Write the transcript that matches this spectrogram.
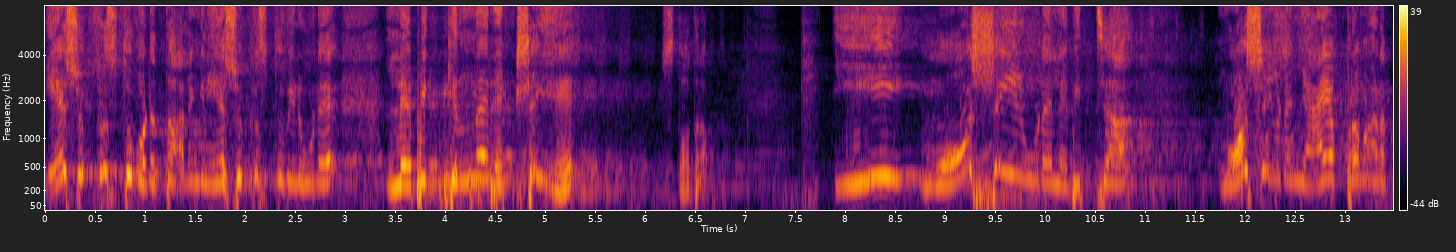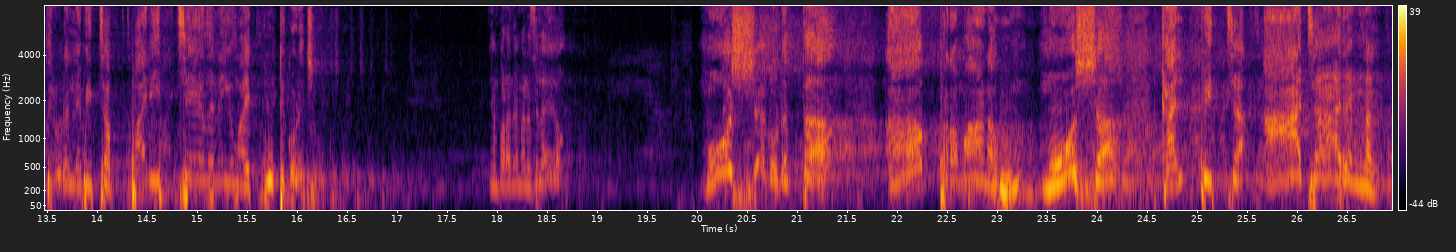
യേശു ക്രിസ്തു കൊടുത്ത അല്ലെങ്കിൽ യേശു ക്രിസ്തുവിലൂടെ ലഭിക്കുന്ന രക്ഷയെ സ്തോത്രം. ഈ മോശയിലൂടെ ലഭിച്ച മോശയുടെ ന്യായപ്രമാണത്തിലൂടെ ലഭിച്ച പരിച്ഛേദനയുമായി കൂട്ടിക്കൊടിച്ചു. ഞാൻ പറഞ്ഞ മനസ്സിലായോ? മോശ കൊടുത്ത ആ പ്രമാണവും മോശ കൽപ്പിച്ച ആചാരങ്ങൾ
